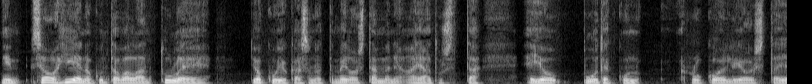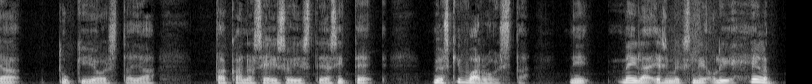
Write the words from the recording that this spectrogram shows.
niin se on hieno, kun tavallaan tulee joku, joka sanoo, että meillä olisi tämmöinen ajatus, että ei ole puute kuin rukoilijoista ja tukijoista ja takana seisojista ja sitten myöskin varoista. Niin meillä esimerkiksi niin oli helppo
